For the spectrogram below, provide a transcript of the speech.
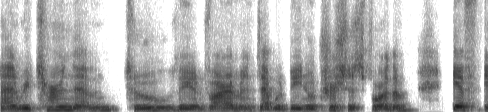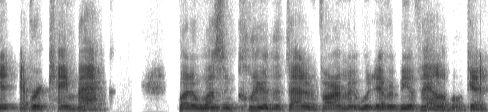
and return them to the environment that would be nutritious for them if it ever came back. But it wasn't clear that that environment would ever be available again.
